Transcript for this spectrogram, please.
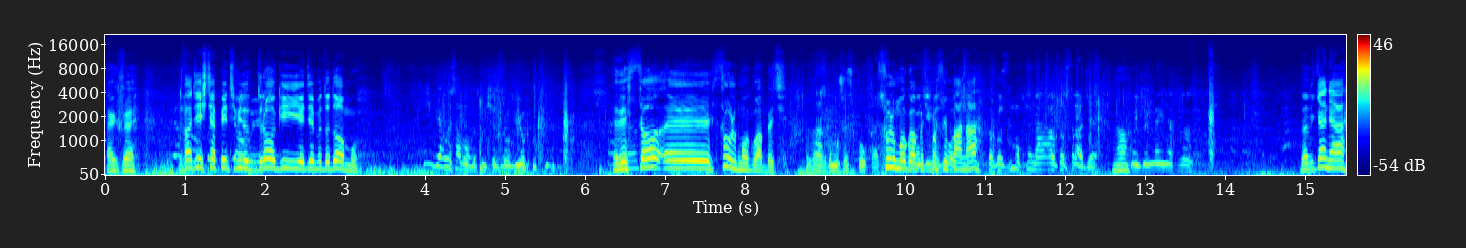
Także 25 minut drogi i jedziemy do domu. Jakiś biały samochód mi się zrobił. Wiesz co, yy, sól mogła być. Zaraz go muszę spłukać. Sól mogła To być posypana. złoci. To go zmuchnie na autostradzie. No. Będziemy to... Do widzenia.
